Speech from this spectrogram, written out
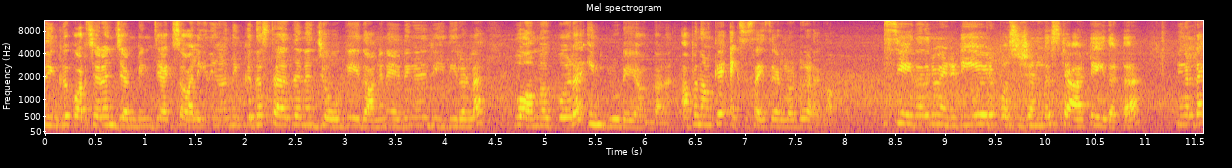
നിങ്ങൾക്ക് കുറച്ചു നേരം ജമ്പിങ് ജാക്സോ അല്ലെങ്കിൽ നിങ്ങൾ നിൽക്കുന്ന സ്ഥലത്ത് തന്നെ ജോഗ് ചെയ്തോ അങ്ങനെ ഏതെങ്കിലും രീതിയിലുള്ള വാമപ്പുകൾ ഇൻക്ലൂഡ് ചെയ്യാവുന്നതാണ്. അപ്പോൾ നമുക്ക് എക്സസൈസുകളിലോട്ട് കിടക്കാം. ചെയ്യുന്നതിന് വേണ്ടിയിട്ട് ഈ ഒരു പൊസിഷനിൽ സ്റ്റാർട്ട് ചെയ്തിട്ട് നിങ്ങളുടെ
